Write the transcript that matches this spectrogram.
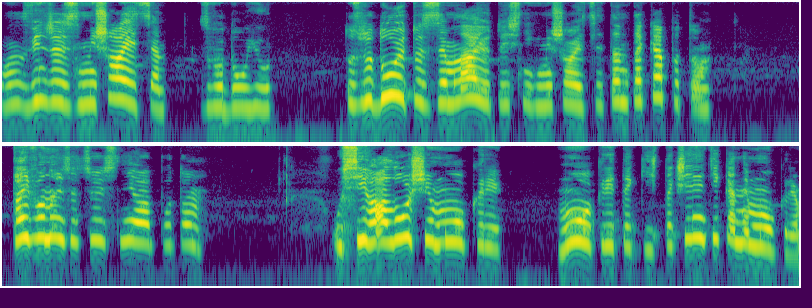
він- же змішається з водою. То з водою, то з землею, то сніг мішається. І там таке потім. Та й воно із-за цього сніга потім. Усі галоші мокрі, мокрі такі, так ще не тільки не мокрі.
